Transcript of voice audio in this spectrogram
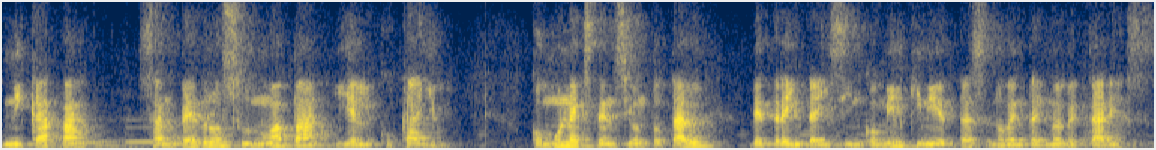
Nicapa, San Pedro Sunuapa y El Cucayo, con una extensión total de 35.599 hectáreas.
